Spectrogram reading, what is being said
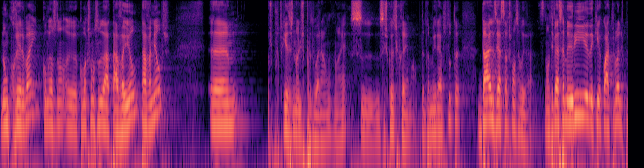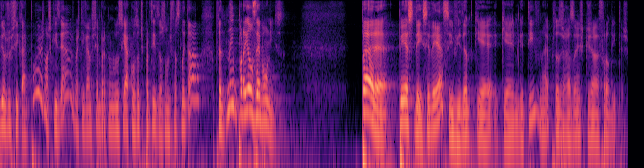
não correr bem, como, eles não, uh, como a responsabilidade estava ele, estava neles, uh, os portugueses não lhes perdoarão, não é? Se, se, as coisas correrem mal. Portanto, a maioria absoluta dá-lhes essa responsabilidade. Se não tivesse a maioria, daqui a quatro anos podiam justificar. Pois, nós quisemos, mas tivemos sempre que negociar com os outros partidos, eles não nos facilitaram. Portanto, nem para eles é bom nisso. Para PSD e CDS, evidente que é, que é negativo, não é? Por todas as razões que já foram ditas.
